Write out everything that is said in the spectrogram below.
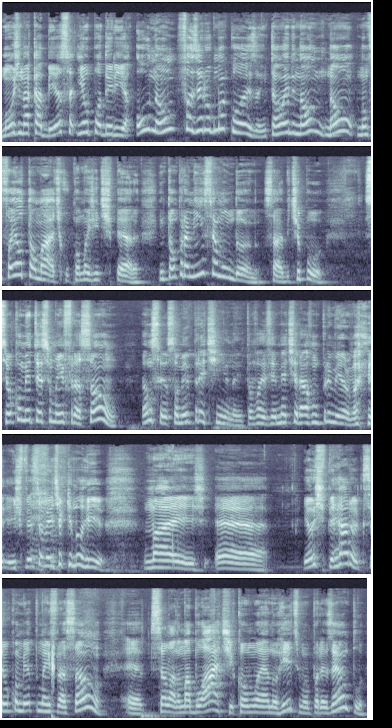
mãos na cabeça, e eu poderia ou não fazer alguma coisa. Então ele não, não, não foi automático, como a gente espera. Então, para mim, isso é mundano, sabe? Tipo, se eu cometesse uma infração, eu não sei, eu sou meio pretinho, né? Então vai ver, me atiravam primeiro, mas, especialmente aqui no Rio. Mas, é, eu espero que se eu cometo uma infração, é, sei lá, numa boate, como é no Ritmo, por exemplo,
